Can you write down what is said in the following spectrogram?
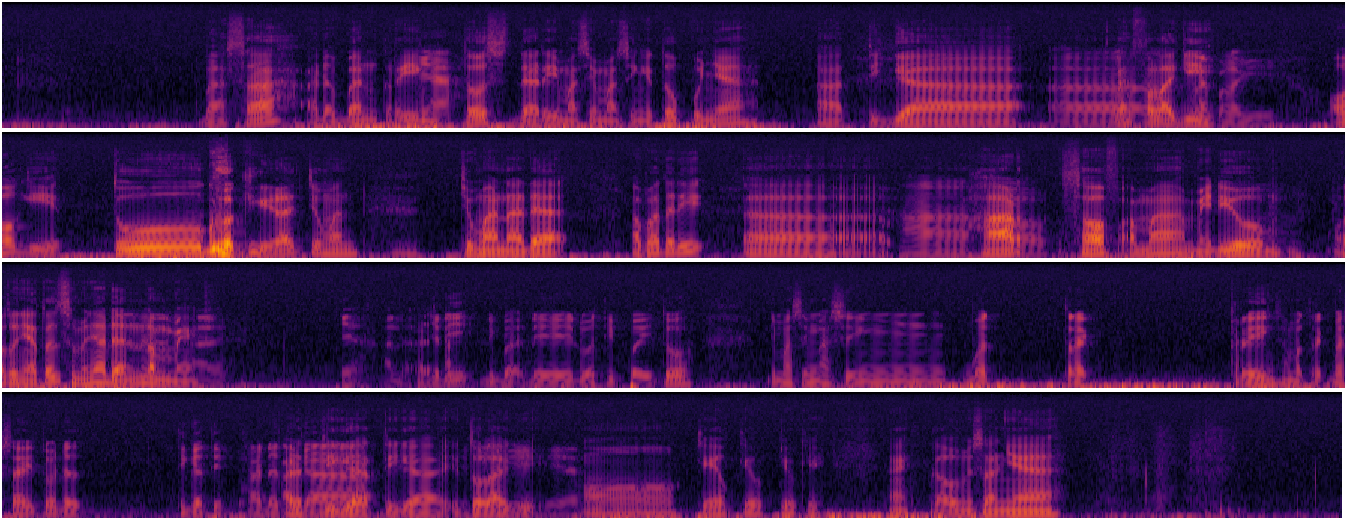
basah, ada ban kering. Ya. Terus dari masing-masing itu punya eh, tiga Eh, level lagi. Level lagi. Oh gitu, gua kira cuman cuman ada apa tadi eh Hard, hard, soft. soft, sama medium. Oh ternyata sebenarnya ada enam ya. ada. Ya, ada. Ada. Jadi di, di dua tipe itu di masing-masing buat trek kering sama trek basah itu ada tiga tipe ada, Ada tiga tiga itu, itu lagi. lagi, iya. Oh, Oke oke oke oke. Eh kalau misalnya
